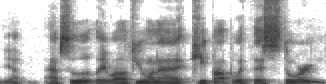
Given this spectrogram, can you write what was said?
Yep, absolutely. Well, if you want to keep up with this story,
